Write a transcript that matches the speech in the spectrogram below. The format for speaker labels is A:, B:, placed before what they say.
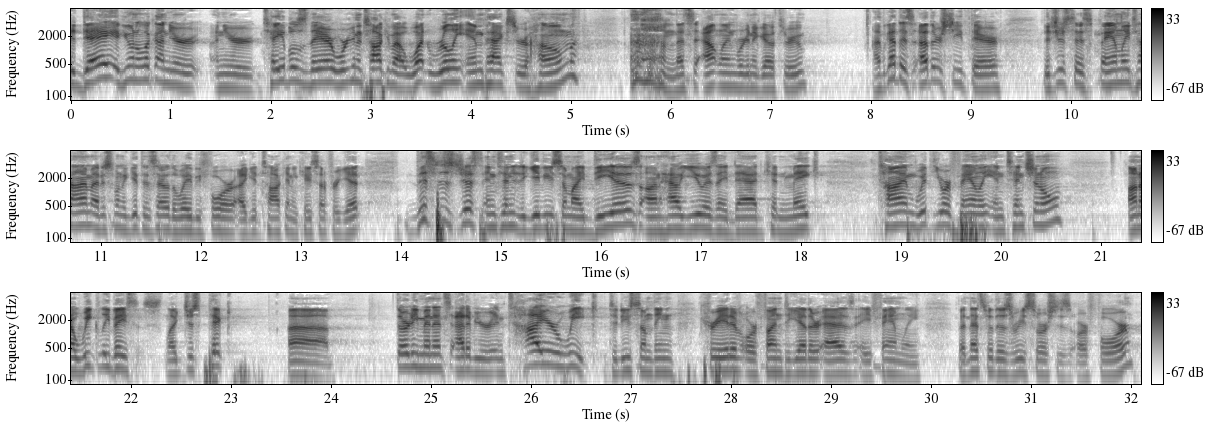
A: Today, if you want to look on your on your tables there, we're going to talk about what really impacts your home. That's the outline we're going to go through. I've got this other sheet there that just says family time. I just want to get this out of the way before I get talking in case I forget. This is just intended to give you some ideas on how you as a dad can make time with your family intentional on a weekly basis. Like just pick uh, 30 minutes out of your entire week to do something creative or fun together as a family. But that's what those resources are for.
